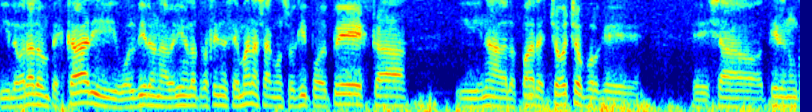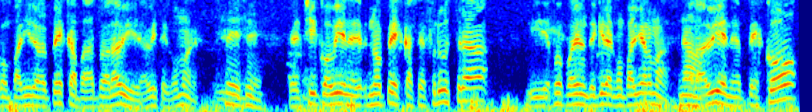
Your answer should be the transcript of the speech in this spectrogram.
y lograron pescar y volvieron a venir el otro fin de semana ya con su equipo de pesca y nada, los padres chochos porque eh, ya tienen un compañero de pesca para toda la vida, ¿viste cómo es? Sí, sí. El chico viene, no pesca, se frustra y después por ahí no te quiere acompañar más. No. Ahora viene, pescó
